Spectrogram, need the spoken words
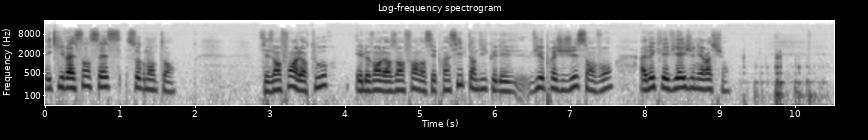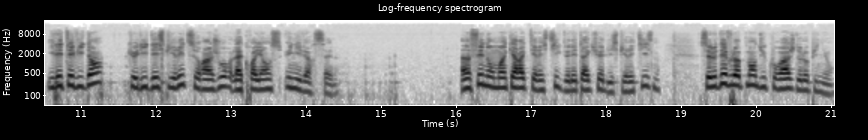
et qui va sans cesse s'augmentant. Ces enfants, à leur tour, élevant leurs enfants dans ces principes, tandis que les vieux préjugés s'en vont avec les vieilles générations. Il est évident que l'idée spirite sera un jour la croyance universelle. Un fait non moins caractéristique de l'état actuel du spiritisme, c'est le développement du courage de l'opinion.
